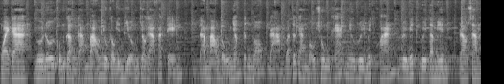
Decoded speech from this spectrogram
Ngoài ra, người nuôi cũng cần đảm bảo nhu cầu dinh dưỡng cho gà phát triển, đảm bảo đủ nhóm tinh bột, đạm và thức ăn bổ sung khác như remix khoáng, remix vitamin, rau xanh.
